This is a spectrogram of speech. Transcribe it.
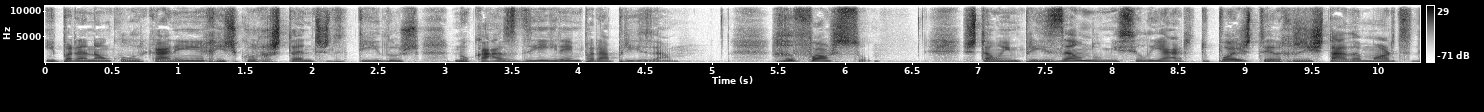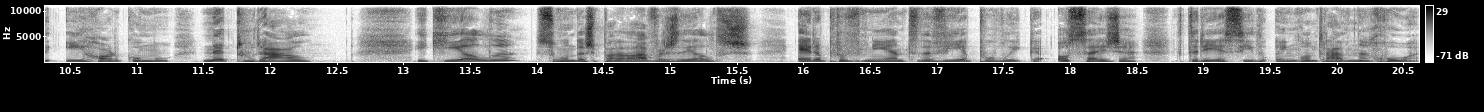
e para não colocarem em risco os restantes detidos no caso de irem para a prisão. Reforço. Estão em prisão domiciliar depois de ter registado a morte de Ihor como natural e que ele, segundo as palavras deles, era proveniente da via pública, ou seja, que teria sido encontrado na rua.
